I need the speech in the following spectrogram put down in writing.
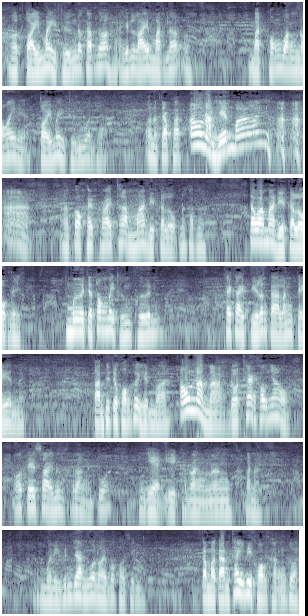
เอาต่อยไม่ถึงนะครับเนาะเห็นหลายหมัดแล้วหมัดของวังน้อยเนี่ย ต่อยไม่ถึงวันพอเอาหน่าจับครับเอานั่นเห็นไหมก็คล้ายๆถ้ามาดีดกระโหลกนะครับเนาะแต่ว่ามาดีดกระโหลกนี่ มือจะต้องไม่ถึงพื้นคล้ายๆตีลังกาลังเตนไหมตามที่เจ้าของเคยเห็นว่า เอานั่นนะโดดแท่งเข้าเง่าเอาเตะใส่หนึ่งครั้งตัว แยกอีกครั้งหนึ่งพะนะมือนี้วิญญาณงัวหน่อยบ่ขาสิงกรรมการไทยมีของขังตัว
